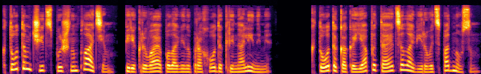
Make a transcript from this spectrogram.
Кто-то мчит с пышным платьем, перекрывая половину прохода кринолинами. Кто-то, как и я, пытается лавировать с подносом.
